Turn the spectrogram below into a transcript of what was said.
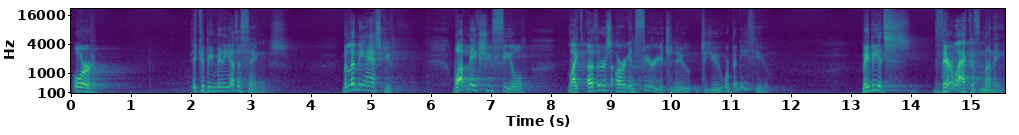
Or it could be many other things. But let me ask you what makes you feel like others are inferior to you, to you or beneath you? Maybe it's their lack of money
